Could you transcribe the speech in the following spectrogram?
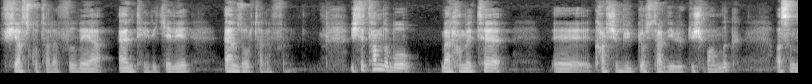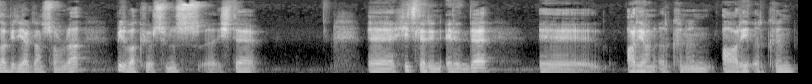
fiyasko tarafı veya en tehlikeli, en zor tarafı. İşte tam da bu merhamete e, karşı büyük gösterdiği büyük düşmanlık aslında bir yerden sonra bir bakıyorsunuz e, işte e, Hitler'in elinde e, Aryan ırkının, Ari ırkın,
